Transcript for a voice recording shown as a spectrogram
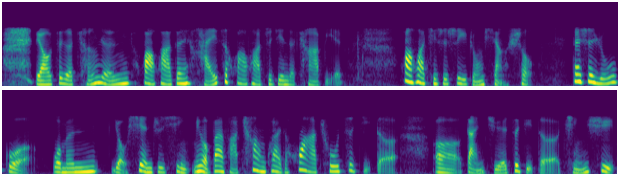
聊这个成人画画跟孩子画画之间的差别。画画其实是一种享受，但是如果我们有限制性，没有办法畅快的画出自己的呃感觉、自己的情绪，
